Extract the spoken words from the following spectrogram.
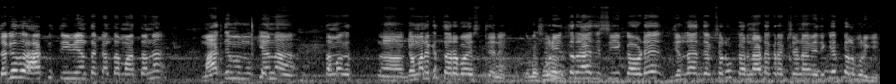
ತೆಗೆದು ಹಾಕುತ್ತೀವಿ ಅಂತಕ್ಕಂಥ ಮಾತನ್ನ ಮಾಧ್ಯಮ ಮುಖೇನ ತಮ್ಮ ಆ, ಗಮನಕ್ಕೆ ತರಬಯಸ್ತೇನೆ. ಪುನೀತರಾಜ್ ಸಿ ಕವಡೆ ಜಿಲ್ಲಾಧ್ಯಕ್ಷರು ಕರ್ನಾಟಕ ರಕ್ಷಣಾ ವೇದಿಕೆ ಕಲಬುರಗಿ.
